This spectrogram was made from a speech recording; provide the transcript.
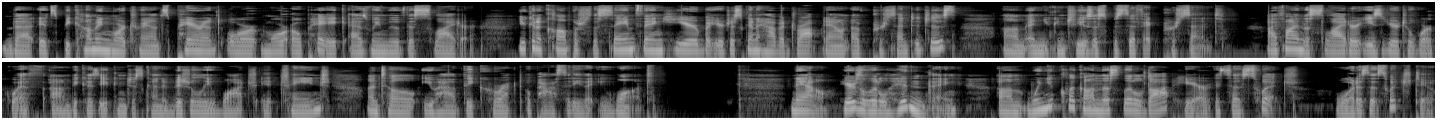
that it's becoming more transparent or more opaque as we move this slider. You can accomplish the same thing here, but you're just going to have a drop down of percentages um, and you can choose a specific percent. I find the slider easier to work with um, because you can just kind of visually watch it change until you have the correct opacity that you want. Now, here's a little hidden thing. Um, when you click on this little dot here, it says switch. What does it switch to?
